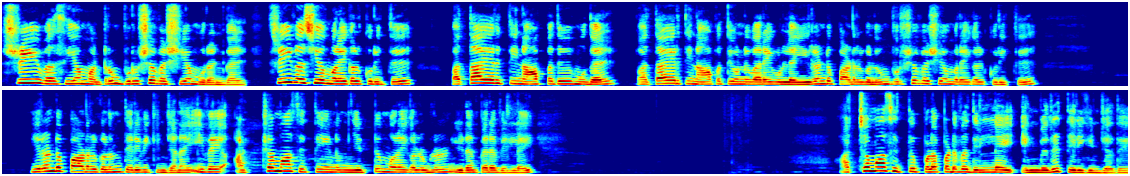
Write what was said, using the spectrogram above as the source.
ஸ்ரீவசியம் மற்றும் புருஷவசிய முரண்கள். ஸ்ரீவசிய முறைகள் குறித்து பத்தாயிரத்தி நாற்பது முதல் பத்தாயிரத்தி நாற்பத்தி ஒன்று வரை உள்ள இரண்டு பாடல்களும் புருஷவசிய முறைகள் குறித்து இரண்டு பாடல்களும் தெரிவிக்கின்றன. இவை அச்சமா சித்தி என்னும் எட்டு முறைகளுடன் இடம்பெறவில்லை. அச்சமா சித்து புலப்படுவதில்லை என்பது தெரிகின்றது.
